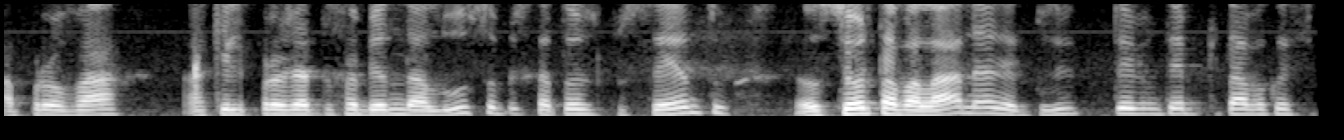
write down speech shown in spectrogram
aprovar aquele projeto do Fabiano da Luz sobre os 14%. O senhor estava lá, né? Inclusive teve um tempo que estava com esse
